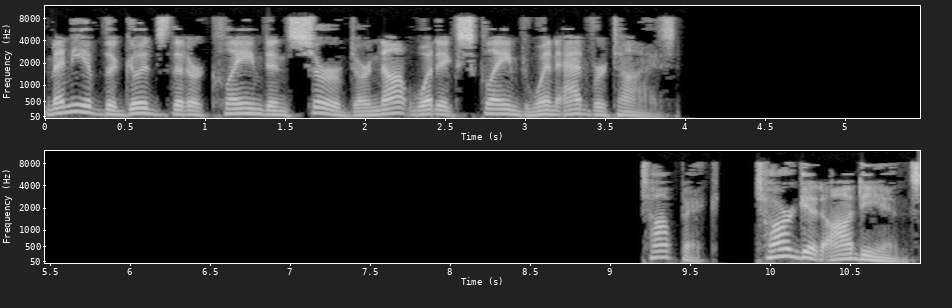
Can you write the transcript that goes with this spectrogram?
many of the goods that are claimed and served are not what exclaimed when advertised. Target audience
